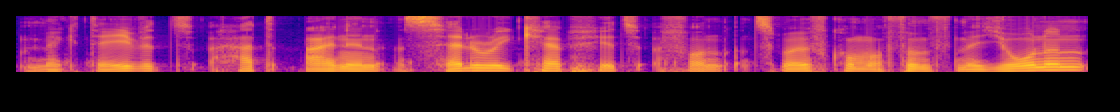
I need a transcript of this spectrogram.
McDavid hat einen Salary Cap Hit von 12,5 Millionen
